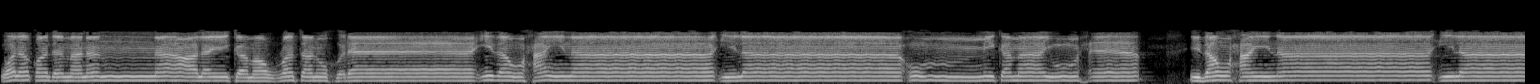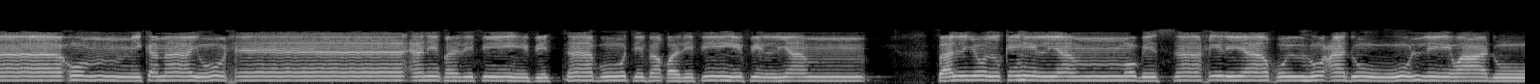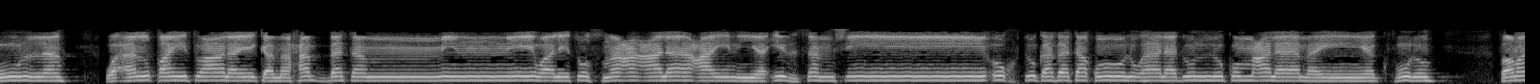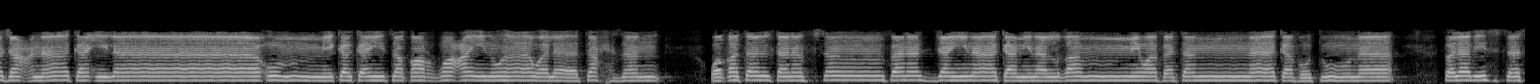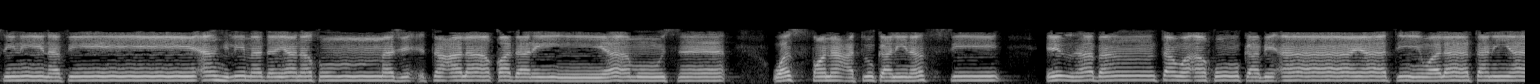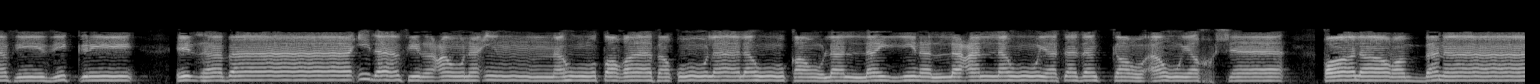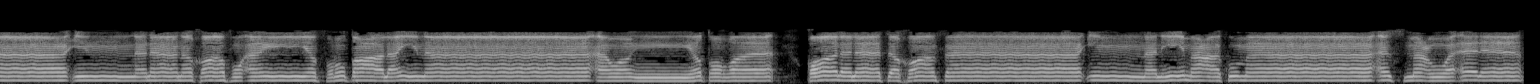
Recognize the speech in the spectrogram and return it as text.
ولقد مننا عليك مرة أخرى إذا أوحينا إلى أمك ما يوحى. إذا أوحينا إلى أمك ما يوحى أن اقذفيه في التابوت فقذفيه في اليم. فليلقه اليم بالساحل ياخذه عدو لي وعدو له وألقيت عليك محبة مني ولتصنع على عيني إذ تمشي أختك فتقول هل أدلكم على من يكفله فرجعناك إلى أمك كي تقر عينها ولا تحزن وقتلت نفسا فنجيناك من الغم وفتناك فتونا فلبثت سنين في أهل مدين ثم جئت على قدر يا موسى واصطنعتك لنفسي اذهب أنت وأخوك بآياتي ولا تنيا في ذكري اذهبا إلى فرعون إنه طغى فقولا له قولا لينا لعله يتذكر أو يخشى. قالا ربنا إننا نخاف أن يفرط علينا أو أن يطغى. قال لا تخافا إنني معكما أسمع وأرى.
